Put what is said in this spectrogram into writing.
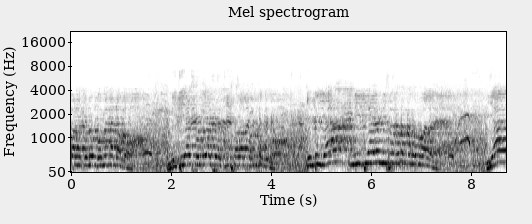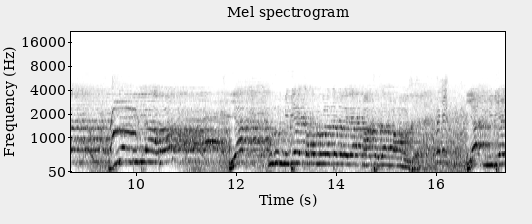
পাৰা কোনো গমেই নাপাব। মিডিয়া চলি আছে যি চলা চলি থাকিব। কিন্তু ইয়া ইয়াক কোনো মিডিয়াই ক'ব নোৱাৰে যে বোলে ইয়াত পাঁচ হাজাৰ মানুহ হৈছে। ইয়াত মিডিয়াই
